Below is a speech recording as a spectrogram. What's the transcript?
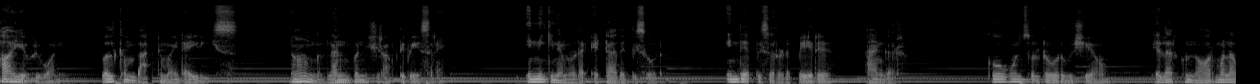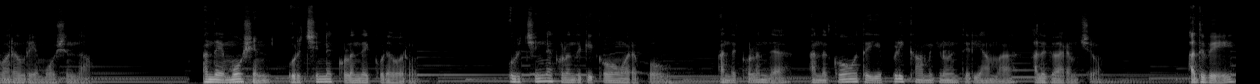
Hi every one welcome back to my diaries நான் உங்கள் நண்பன் ஷிராப்டி பேசுகிறேன் இன்றைக்கி நம்மளோட எட்டாவது எபிசோடு இந்த எபிசோடோட பேர் ஆங்கர் கோவம்னு சொல்கிற ஒரு விஷயம் எல்லாருக்கும் நார்மலாக வர ஒரு எமோஷன் தான். அந்த எமோஷன் ஒரு சின்ன குழந்தை கூட வரும். ஒரு சின்ன குழந்தைக்கு கோவம் வரப்போ அந்த குழந்தை அந்த கோவத்தை எப்படி காமிக்கணும்னு தெரியாமல் அழுக ஆரம்பிச்சிடும் அதுவே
